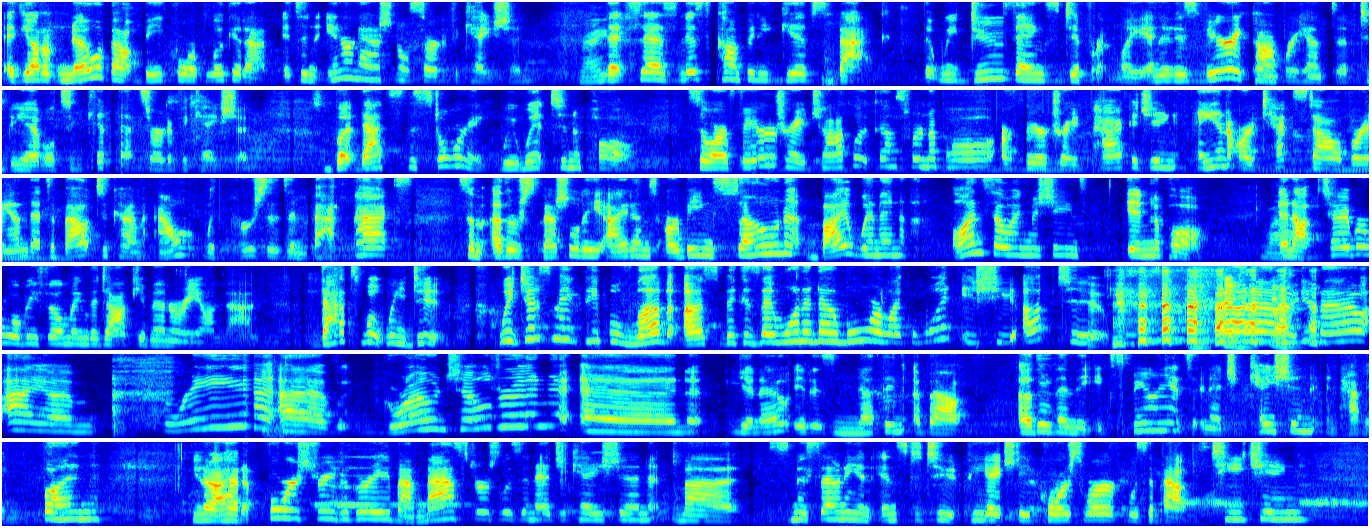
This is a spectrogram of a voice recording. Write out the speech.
If y'all don't know about B Corp, look it up. It's an international certification right. that says this company gives back, that we do things differently. And it is very comprehensive to be able to get that certification. But that's the story. We went to Nepal. So our fair trade chocolate comes from Nepal, our fair trade packaging, and our textile brand that's about to come out with purses and backpacks. Some other specialty items are being sewn by women on sewing machines in Nepal. Wow. In October, we'll be filming the documentary on that. That's what we do we just make people love us because they want to know more. Like, what is she up to? uh, you know, I am free. I have grown children, and you know, it is nothing about other than the experience and education and having fun. You know, I had a forestry degree. My master's was in education. My Smithsonian Institute PhD coursework was about teaching.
